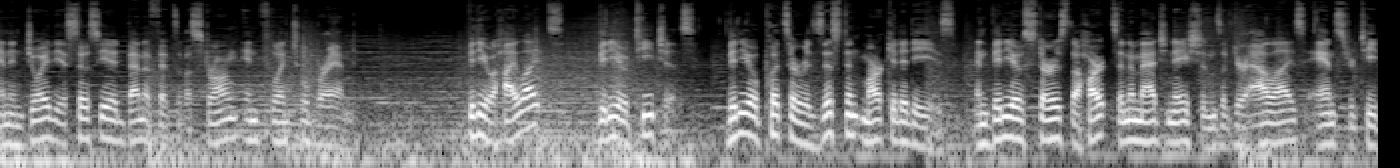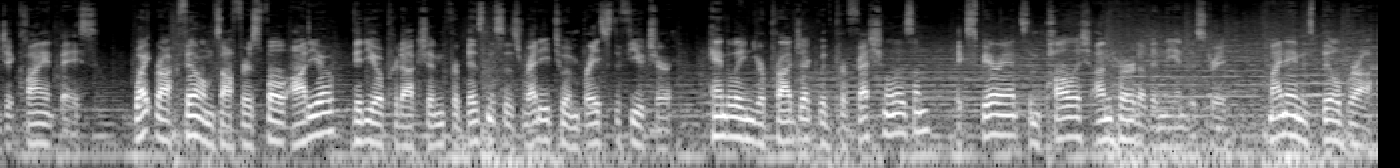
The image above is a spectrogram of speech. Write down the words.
and enjoy the associated benefits of a strong, influential brand. Video highlights, video teaches. Video puts a resistant market at ease, and video stirs the hearts and imaginations of your allies and strategic client base. White Rock Films offers full audio, video production for businesses ready to embrace the future, handling your project with professionalism, experience, and polish unheard of in the industry. My name is Bill Brock,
